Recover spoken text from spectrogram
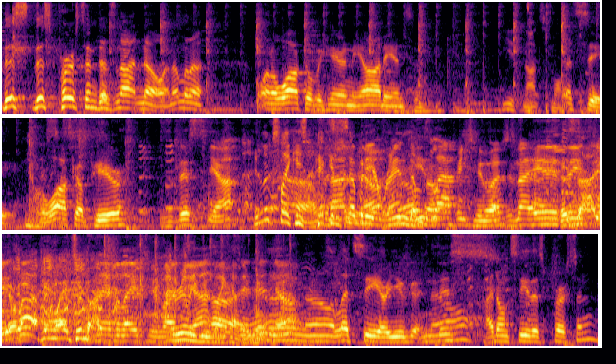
this this person does not know, and I'm gonna want to walk over here in the audience and He's not small. let's see. I'll walk up here. Is it this? Yeah. He looks like he's uh, picking Not- somebody no, at random. He's laughing too much. It's not. It's not- you're laughing way too much. He's way too much. I really do like Is it. it- No, No, no. Let's see. Are you good? No, This- I don't see this person.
